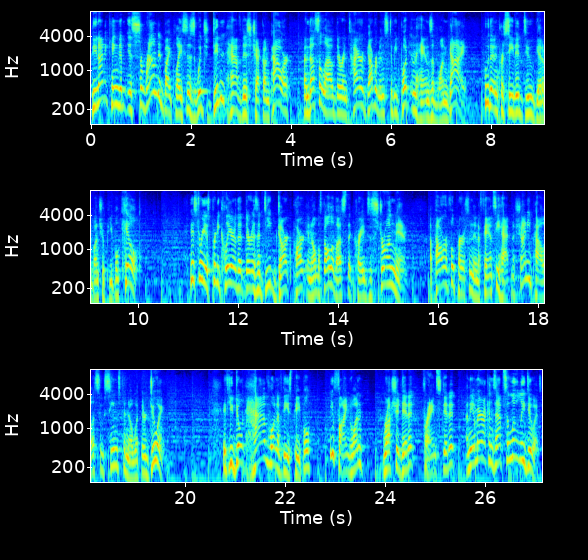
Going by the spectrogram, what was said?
The United Kingdom is surrounded by places which didn't have this check on power, and thus allowed their entire governments to be put in the hands of one guy, who then proceeded to get a bunch of people killed. History is pretty clear that there is a deep, dark part in almost all of us that craves a strong man, a powerful person in a fancy hat and a shiny palace who seems to know what they're doing. If you don't have one of these people, you find one. Russia did it, France did it, and the Americans absolutely do it.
